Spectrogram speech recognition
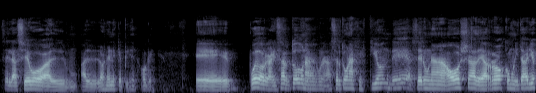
se las llevo a los nenes que piden. Ok. Eh, puedo organizar toda una, hacer toda una gestión de hacer una olla de arroz comunitario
